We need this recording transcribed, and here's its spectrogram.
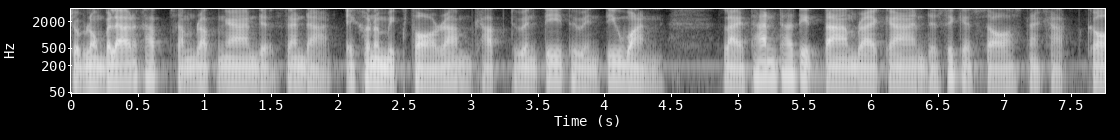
จบลงไปแล้วนะครับสำหรับงาน The Standard Economic Forum ครับ 2021 หลายท่านถ้าติดตามรายการ The Secret Sauce นะครับ ก็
